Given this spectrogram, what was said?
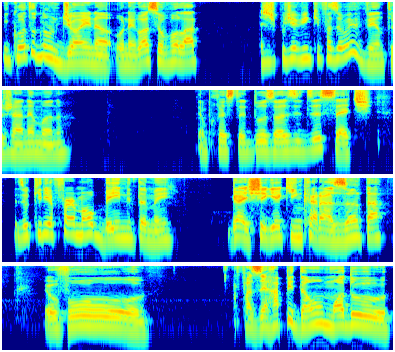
enquanto não joina o negócio, eu vou lá... A gente podia vir aqui fazer o evento já, né, mano? Tempo restante 2 horas e 17. Mas eu queria farmar o Bane também. Guys, cheguei aqui em Karazhan, tá? Eu vou fazer rapidão, modo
